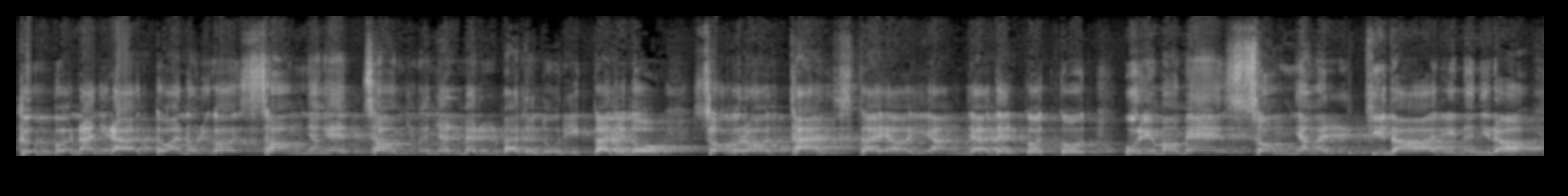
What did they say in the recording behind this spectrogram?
그뿐 아니라 또한 우리가 성령의 처음 익은 열매를 받은 우리까지도 속으로 단식하여 양자될 것 곧 우리 몸의 속량을 기다리느니라.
